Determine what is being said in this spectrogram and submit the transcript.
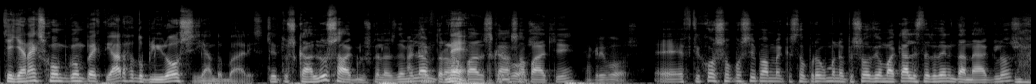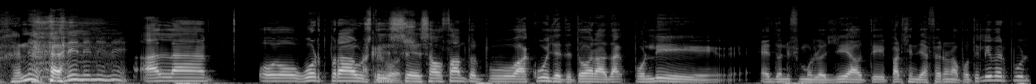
και για να έχεις homegrown παίκτη. Άρα θα τον πληρώσεις για να τον πάρεις. Και τους καλούς Άγγλους κιόλας. Δεν μιλάμε τώρα ναι, να πάρεις κανένα ακριβώς. σαπάκι. Ακριβώς. Ε, Ευτυχώς, όπως είπαμε και στο προηγούμενο επεισόδιο, ο Μακάλιστερ δεν ήταν Άγγλος. ναι, ναι, ναι, ναι, ναι. αλλά ο Ward Prowse Ακριβώς. της ε, Southampton που ακούγεται τώρα τα- πολύ έντονη φημολογία ότι υπάρχει ενδιαφέρον από τη Liverpool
